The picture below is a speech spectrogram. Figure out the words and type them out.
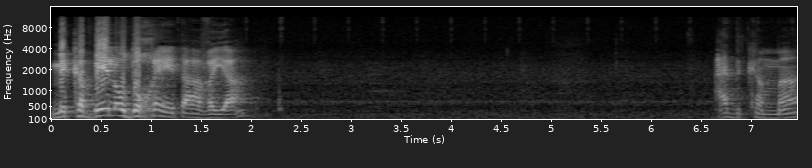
מקבל או דוחה את ההוויה, עד כמה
